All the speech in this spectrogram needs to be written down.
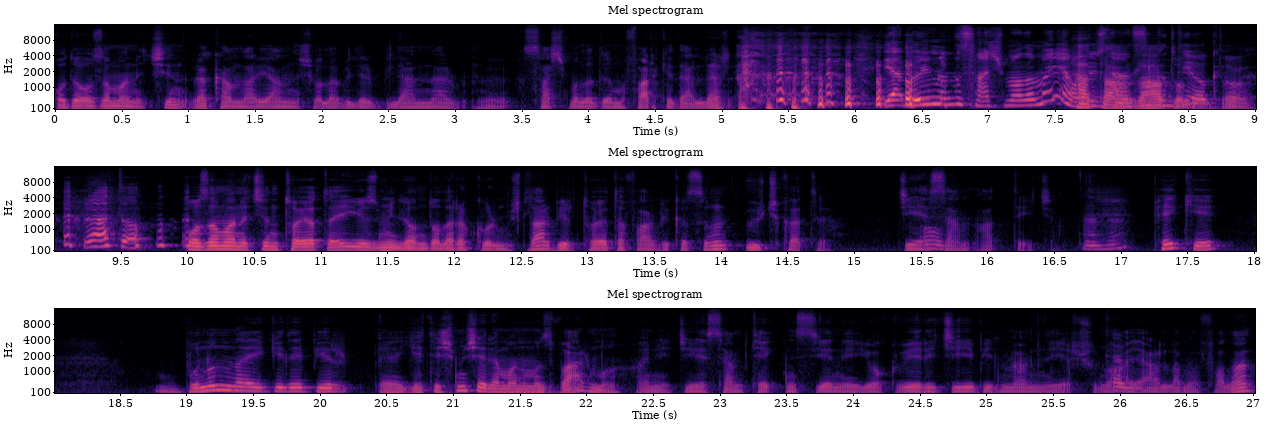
O da o zaman için rakamlar yanlış olabilir. Bilenler e, saçmaladığımı fark ederler. Ya bölümün adı saçmalama ya o ha yüzden tamam rahat sıkıntı olun. yok. Tamam. rahat ol. O zaman için Toyota'yı 100 milyon dolara kurmuşlar. Bir Toyota fabrikasının 3 katı GSM hattı için. Peki bununla ilgili bir e, yetişmiş elemanımız var mı? Hani GSM teknisyeni yok, vericiyi bilmem ne, şunu Tabii. ayarlama falan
